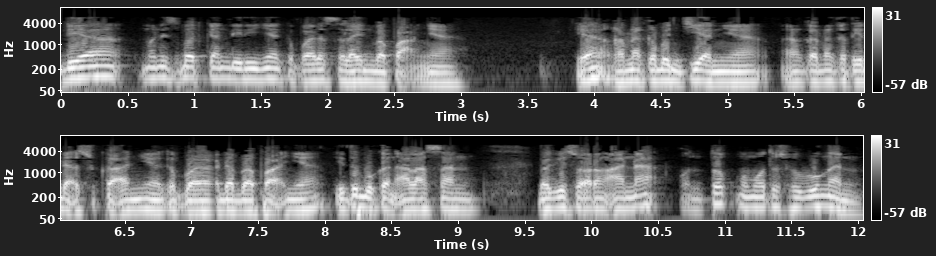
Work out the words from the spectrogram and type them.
dia menisbatkan dirinya kepada selain bapaknya ya karena kebenciannya karena ketidaksukaannya kepada bapaknya itu bukan alasan bagi seorang anak untuk memutus hubungan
